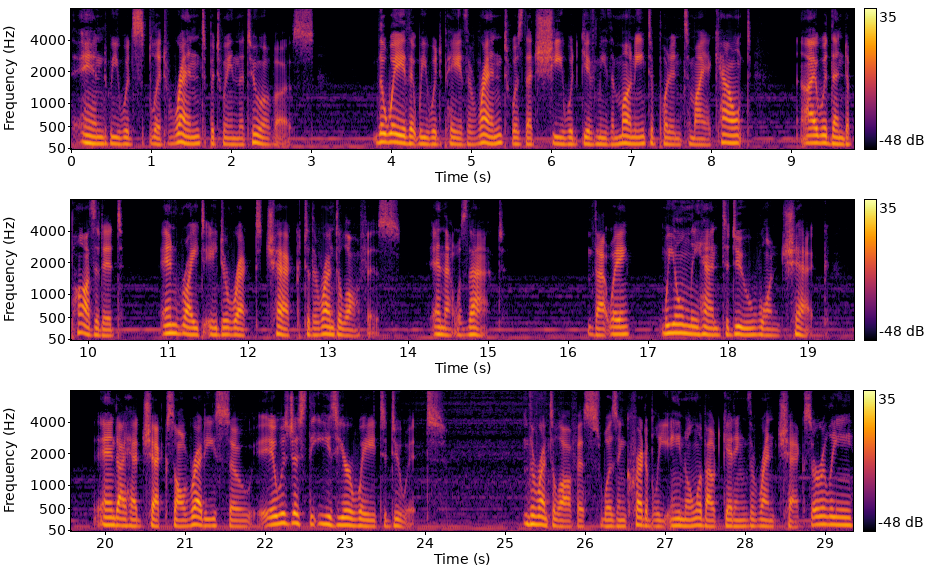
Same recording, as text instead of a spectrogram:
and we would split rent between the two of us. The way that we would pay the rent was that she would give me the money to put into my account, I would then deposit it, and write a direct check to the rental office, and that was that. That way, we only had to do one check, and I had checks already, so it was just the easier way to do it. The rental office was incredibly anal about getting the rent checks early,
